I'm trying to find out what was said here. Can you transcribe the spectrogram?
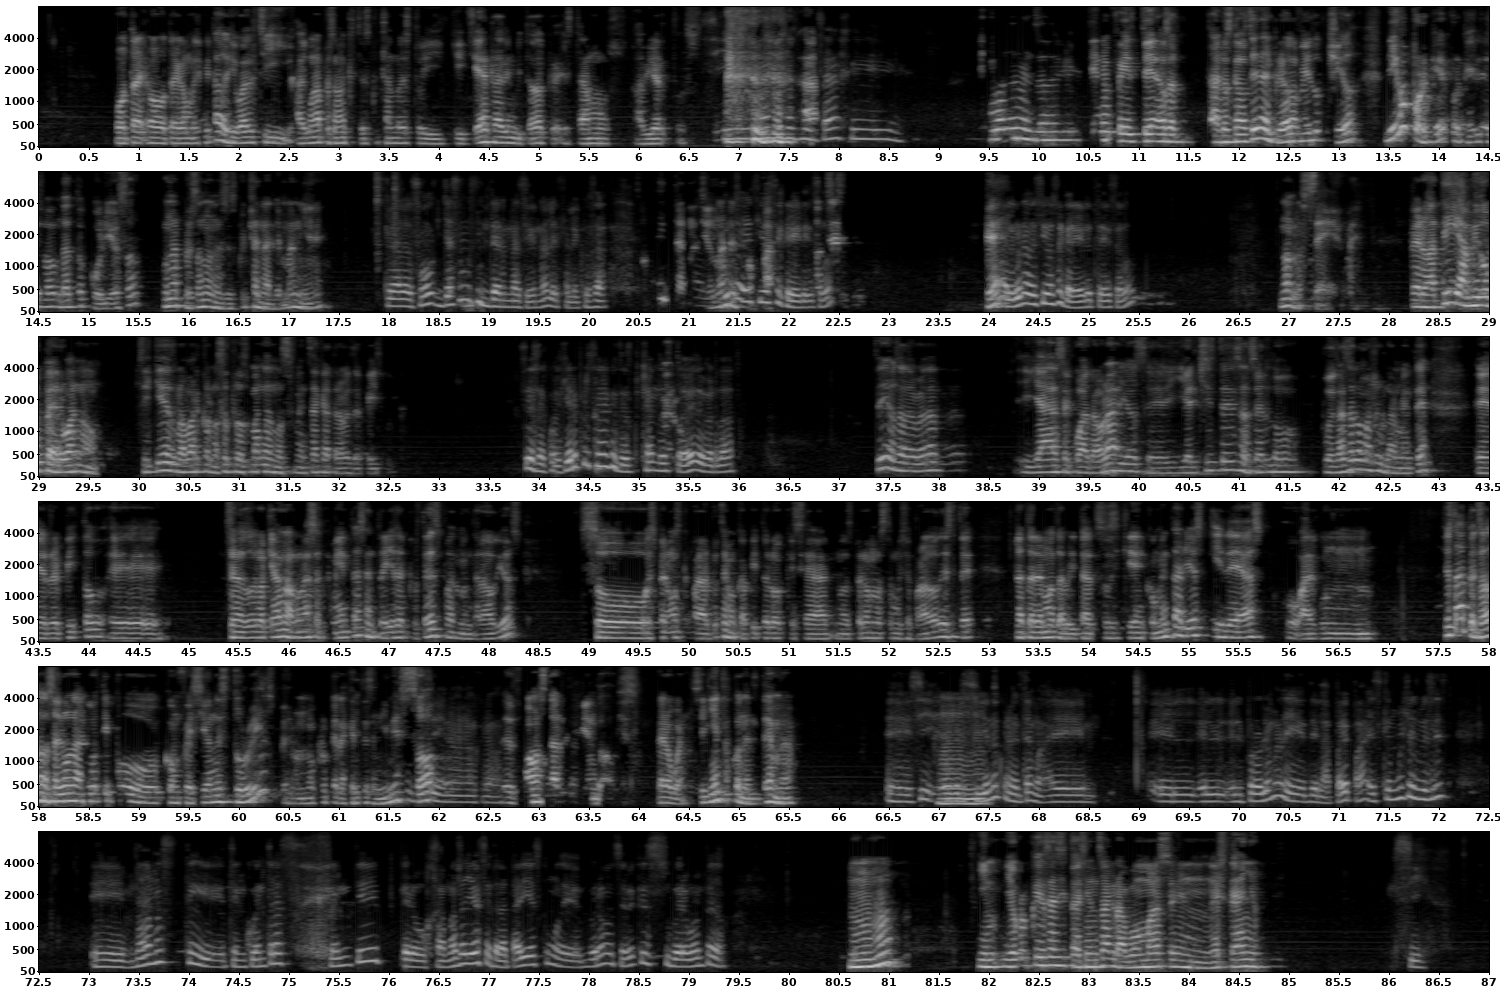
o, tra- o traigamos invitados. Igual, si alguna persona que esté escuchando esto y, y quiere entrar de invitado, que estamos abiertos. Sí, mensaje. Sí, manden mensaje. Tienen Facebook, tienen- o sea, a los que nos tienen en privado en Facebook, chido. Digo por qué, porque ahí les va un dato curioso. Una persona nos escucha en Alemania, ¿eh? Claro, somos, ya somos internacionales, Alex. O sea, ¿alguna internacionales, vez ibas a creer eso? ¿Qué? ¿Alguna vez ibas a creerte eso? No lo sé, güey. Pero a ti, amigo peruano, si quieres grabar con nosotros, mándanos un mensaje a través de Facebook. Sí, o sea, cualquier persona que esté escuchando esto, ¿eh? De verdad. Sí, o sea, de verdad. Y ya se cuadra horarios, eh, y el chiste es hacerlo, pues hacerlo más regularmente. Eh, repito, eh, se nos bloquearon algunas herramientas, entre ellas el que ustedes puedan mandar audios. So, esperemos que para el próximo capítulo, que sea, no espero no esté muy separado de este, trataremos de habilitar eso si quieren comentarios, ideas o algún... Yo estaba pensando hacer un algo tipo confesiones turbias, pero no creo que la gente se anime. So, Sí, no, no creo. vamos a estar recibiendo audios. Pero bueno, siguiendo con el tema, Eh, sí, ver, Mm. siguiendo con el tema, eh, el, el- el problema de, de la prepa es que muchas veces eh, nada más te, te encuentras gente, pero jamás la llegas a tratar y es como de, bro, se ve que es súper buen pedo. Ujú. Y yo creo que esa situación se agravó más en este año. Sí,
